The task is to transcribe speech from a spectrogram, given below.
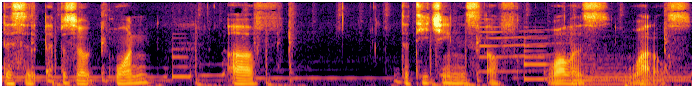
This is episode one of the teachings of Wallace Wattles.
